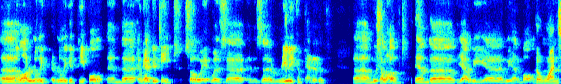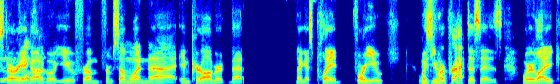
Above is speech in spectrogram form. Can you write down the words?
uh, a lot of really, really good people and, uh, and we had good teams. So it was, uh, it was uh, really competitive, um, which I loved. And uh, yeah, we, we had a ball. The one story I got about you from, from someone in Kerrobert that I guess played for you was your practices were like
